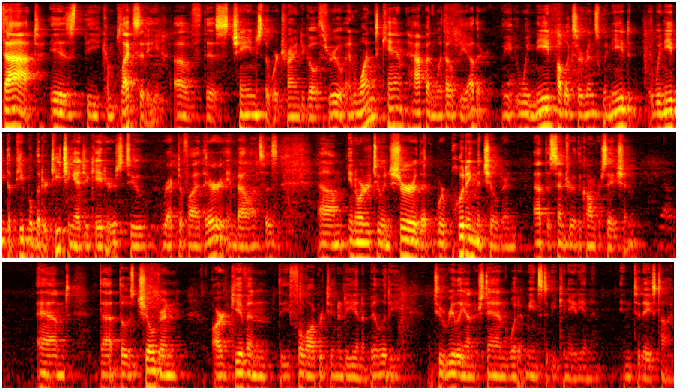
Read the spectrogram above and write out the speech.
that is the complexity of this change that we're trying to go through. And one can't happen without the other. We, we need public servants, we need, we need the people that are teaching educators to rectify their imbalances um, in order to ensure that we're putting the children at the center of the conversation and that those children are given the full opportunity and ability to really understand what it means to be Canadian in, in today's time.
